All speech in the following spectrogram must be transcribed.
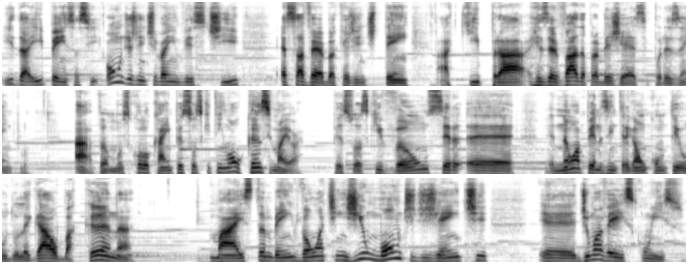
E daí pensa-se onde a gente vai investir essa verba que a gente tem aqui para reservada para BGS, por exemplo. Ah, vamos colocar em pessoas que têm um alcance maior. Pessoas que vão ser é, não apenas entregar um conteúdo legal, bacana, mas também vão atingir um monte de gente é, de uma vez com isso,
